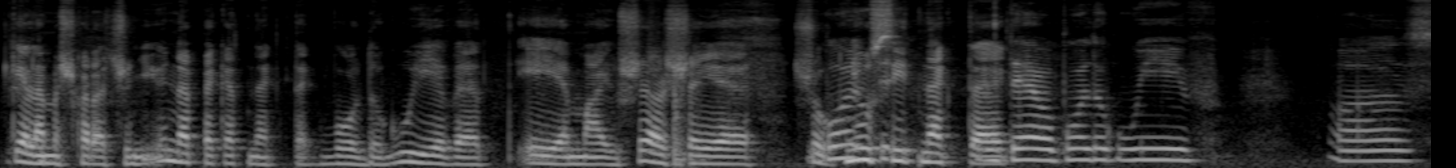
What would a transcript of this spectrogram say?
Kellemes karácsonyi ünnepeket nektek, boldog új évet, éljen május elsője, sok Bold- nyuszit nektek. De a boldog új év az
